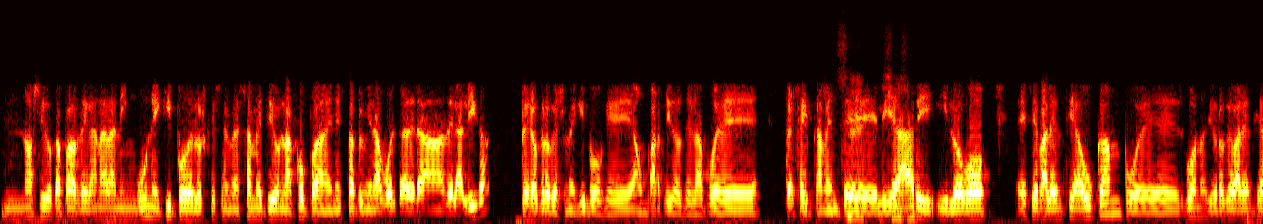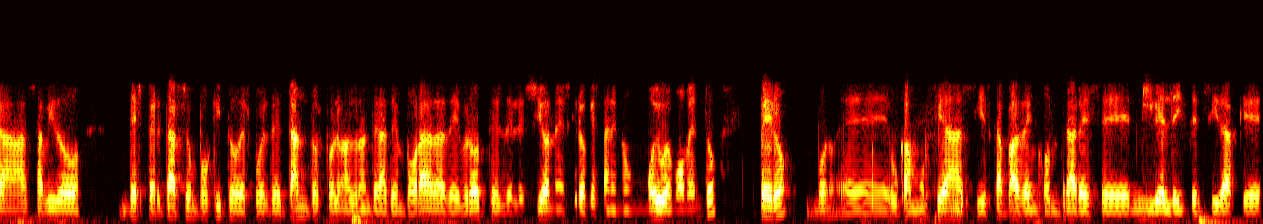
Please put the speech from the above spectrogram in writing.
no ha sido capaz de ganar a ningún equipo de los que se me se ha metido en la Copa en esta primera vuelta de la, de la Liga, pero creo que es un equipo que a un partido te la puede perfectamente Sí, liar sí. Y, y luego ese Valencia-UCAM, pues bueno, yo creo que Valencia ha sabido despertarse un poquito después de tantos problemas durante la temporada, de brotes, de lesiones, creo que están en un muy buen momento, pero bueno, eh, UCAM Murcia sí es capaz de encontrar ese nivel de intensidad que,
